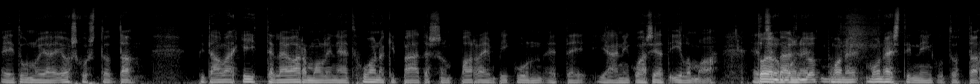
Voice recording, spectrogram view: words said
ei tunnu. Ja joskus tota, pitää olla ehkä itselleen armollinen, että huonokin päätös on parempi kuin ettei jää niin kuin asiat ilmaa. Et se on mone, mone, monesti niin kuin tota,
